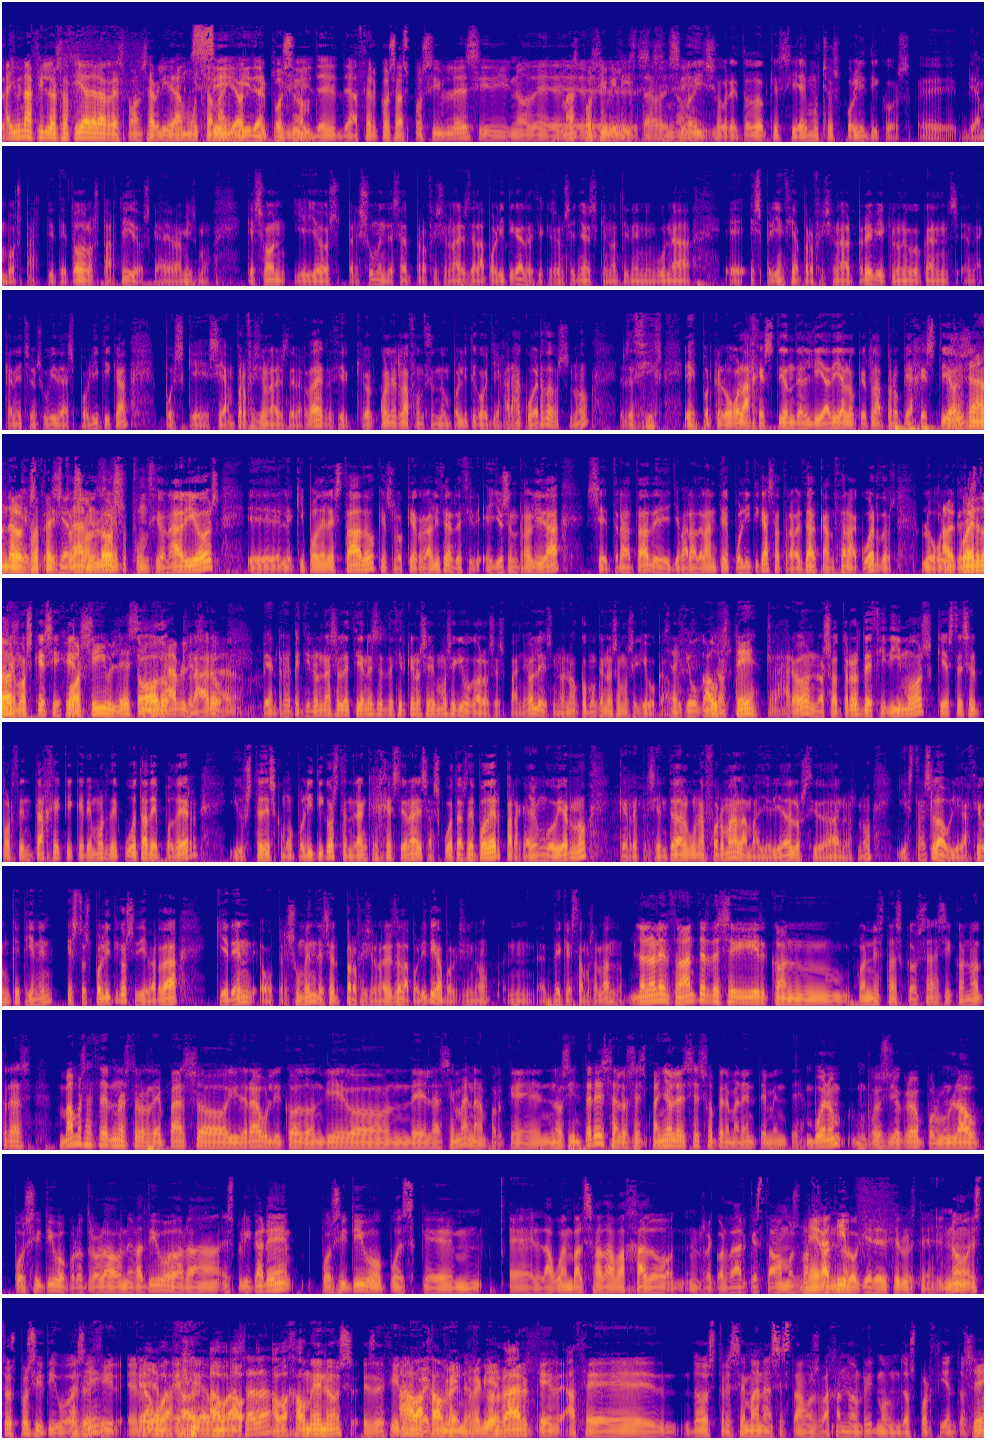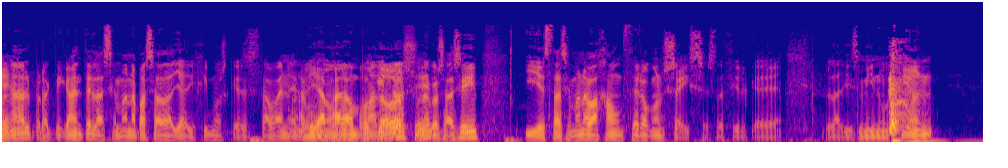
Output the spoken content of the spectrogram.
hay, una filosofía de la responsabilidad mucho mayor. Y de, hacer cosas posibles y no de... Más posibilistas. Y sobre todo que si hay muchos políticos eh, de ambos partidos, de todos los partidos que hay ahora mismo, que son, y ellos presumen de ser profesionales de la política, es decir, que son señores que no tienen ninguna eh, experiencia profesional previa y que lo único que han, que han, hecho en su vida es política, pues que sean profesionales de verdad. Es decir, ¿cuál es la función de un político? Llegar a acuerdos, ¿no? Es decir, eh, porque luego la gestión del día a día, lo que es la propia gestión. serán de los profesionales. son los funcionarios, eh, el equipo del Estado, que es lo que realizan. Es decir, ellos en realidad se trata de llevar adelante políticas a través de alcanzar acuerdos. Luego lo que tenemos que exigir posibles, todo, claro, Repetir unas elecciones es decir que nos hemos equivocado los españoles. No, no, ¿cómo que nos hemos equivocado? Se ha equivocado usted. Claro, nosotros decidimos que este es el porcentaje que queremos de cuota de poder y ustedes como políticos tendrán que gestionar esas cuotas de poder para que haya un gobierno que represente de alguna forma a la mayoría de los ciudadanos, ¿no? Y esta es la obligación que tienen estos políticos si de verdad quieren o presumen de ser profesionales de la política, porque si no, ¿de qué estamos hablando? Don Lorenzo, antes de seguir con, con estas cosas y con otras, vamos a hacer nuestro repaso hidráulico, don Diego, de la semana, porque nos interesa a los españoles eso permanentemente. Bueno, pues yo creo por un lado positivo, por otro lado negativo, ahora explicaré. Positivo, pues que mm, el agua embalsada ha bajado, recordar que estábamos bajando. Negativo, quiere decir usted. No, esto es positivo, es ¿Ah, decir, el agua, ha, bajado menos, es decir, ha bajado menos, recordar que hace dos, tres semanas estábamos bajando a un ritmo de un 2% semanal, prácticamente. La semana pasada ya dijimos que estaba en el 1,2, una cosa así, y esta semana ha bajado un 0,6, es decir, que la disminución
